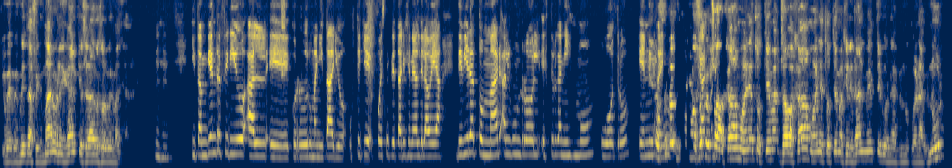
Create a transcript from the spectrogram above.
que me permita afirmar o negar que se va a resolver mañana. Y también referido al eh, corredor humanitario, usted que fue secretario general de la OEA, ¿debiera tomar algún rol este organismo u otro en nosotros, nosotros trabajábamos en estos temas, trabajábamos en estos temas generalmente con, ACNUR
